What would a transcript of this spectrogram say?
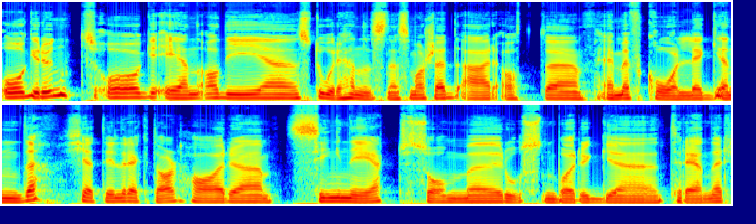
og rundt, og en av de eh, store hendelsene som har skjedd, er at eh, MFK-legende Kjetil Rekdal har signert som Rosenborg-trener.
